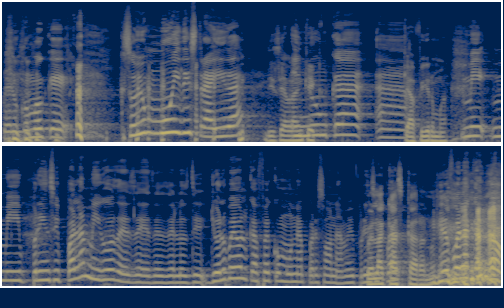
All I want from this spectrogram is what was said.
pero como que soy muy distraída. Dice Abraham y nunca... Uh, que afirma. Mi, mi principal amigo desde, desde los... Yo lo veo el café como una persona. Mi principal, fue la cáscara, ¿no? Eh, fue la no,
